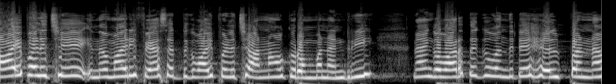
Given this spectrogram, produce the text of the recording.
வாய்ப்பளிச்சு இந்த மாதிரி பேசுறதுக்கு வாய்ப்பளிச்சு அண்ணாவுக்கு ரொம்ப நன்றி. நான் இங்கே வரத்துக்கு வந்துட்டு ஹெல்ப் பண்ண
